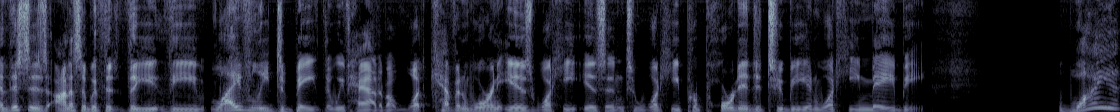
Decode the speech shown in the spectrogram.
And this is honestly with the, the the lively debate that we've had about what Kevin Warren is, what he isn't, what he purported to be, and what he may be. Why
